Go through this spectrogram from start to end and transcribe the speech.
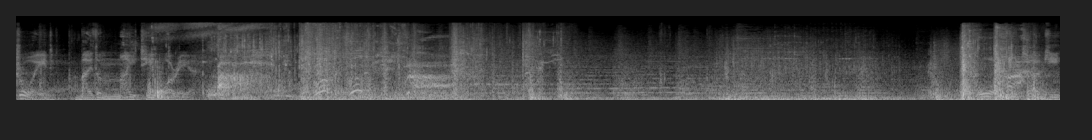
destroyed by the mighty warrior. Turkey,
